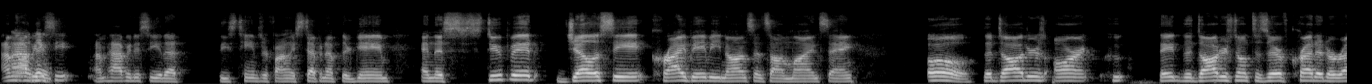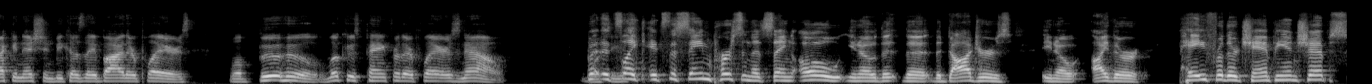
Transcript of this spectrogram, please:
I'm happy to see. I'm happy to see that these teams are finally stepping up their game. And this stupid jealousy, crybaby nonsense online saying, "Oh, the Dodgers aren't who they the Dodgers don't deserve credit or recognition because they buy their players." Well, boo-hoo! Look who's paying for their players now. But it's like it's the same person that's saying, "Oh, you know, the the the Dodgers, you know, either pay for their championships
